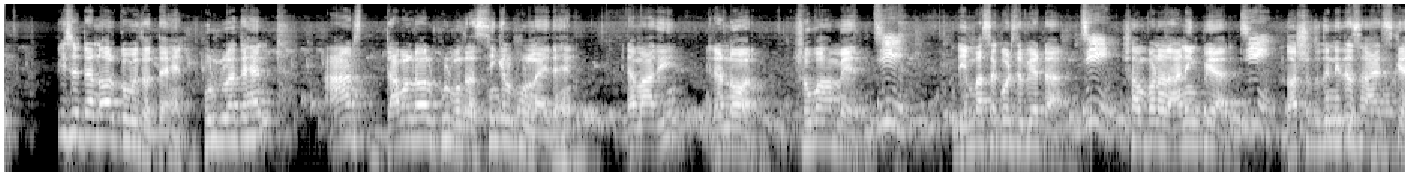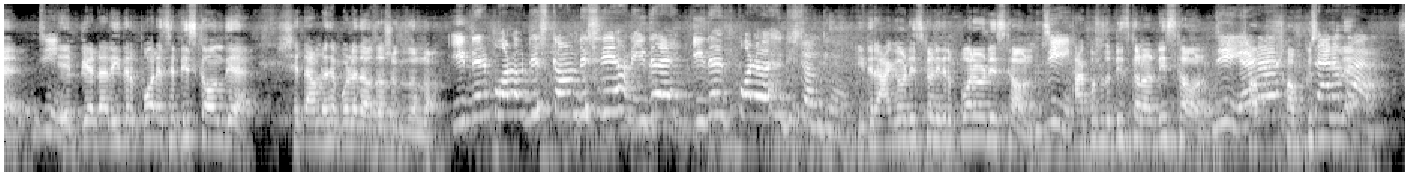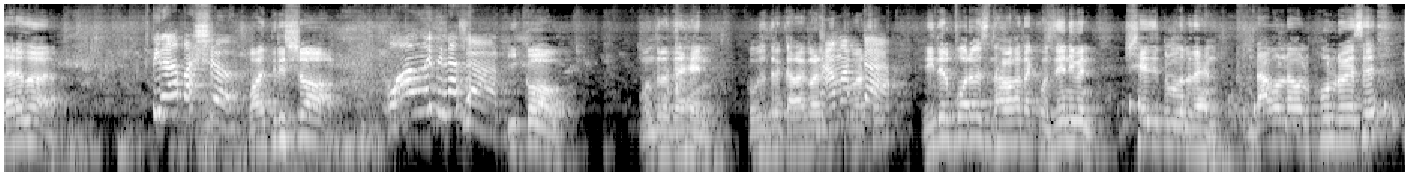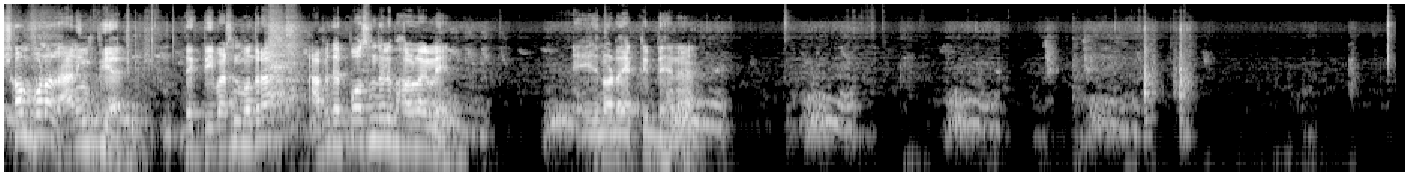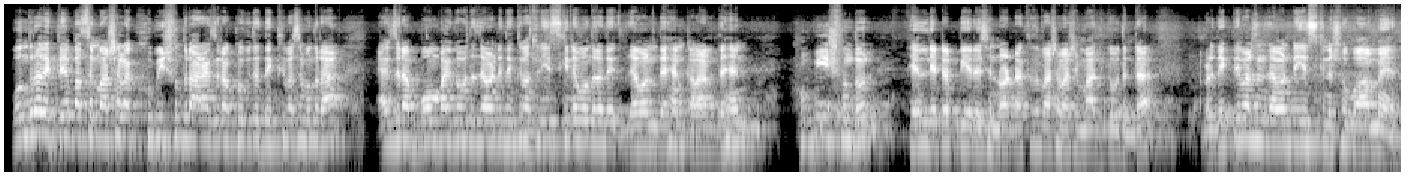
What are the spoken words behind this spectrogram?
পিছেরটা নর কবুতর দেখেন ফুলগুলো দেখেন আর ডাবল ডাবল ফুল বন্ধুরা সিঙ্গেল ফুল নাই দেখেন। এটা মাদি এটা নর শুভ আহমেদ। জি। ডিম বাচ্চা করছে বিয়েটা? জি। সম্পূর্ণ রানিং পেয়ার জি। দর্শক যদি নিতে চায় আজকে এই পেয়ারটার ঈদের পরে সে ডিসকাউন্ট দিয়ে সেটা আমরা সে বলে দাও দর্শকদের জন্য। ঈদের পরেও ডিসকাউন্ট দিছি এখন ঈদের ঈদের পরেও ডিসকাউন্ট দিব। ঈদের আগেও ডিসকাউন্ট ঈদের পরেও ডিসকাউন্ট জি। থাকব শুধু ডিসকাউন্ট আর ডিসকাউন্ট জি, সব কিছু মিলে। চার হাজার। তিন হাজার পাঁচশো পঁয়ত্রিশশো। ওয়ানলি তিন হাজার। কি কও? বন্ধুরা দেখেন কবিতাদের কালার দেখতে ধামাকা। পাচ্ছেন? ঈদের পরে হচ্ছে ধামাকা দেখব যে নেবেন সে জিতবেন বন্ধুরা দেখেন। ডাবল ডাবল ফুল রয়েছে সম্পূর্ণ রানিং পেয়ার দেখতেই পারছেন বন্ধুরা আপনাদের পছন্দ হলে ভালো লাগলে এই নটা অ্যাক্টিভ দেখেন হ্যাঁ? বন্ধুরা দেখতে পাচ্ছেন মার্শাল্লাহ খুবই সুন্দর আর এক জোড়া কবিতা দেখতে পাচ্ছেন বন্ধুরা। এক জোড়া বোম্বাই কবিতা যেমনটি দেখতে পাচ্ছেন স্ক্রিনে বন্ধুরা যেমন দেখেন কালার দেখেন খুবই সুন্দর হেলদি একটা পেয়ে রয়েছে নট রাখতে পাশাপাশি মাদি কবিতাটা। আপনারা দেখতে পাচ্ছেন যেমনটি স্ক্রিনে শুভ আহমেদ।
